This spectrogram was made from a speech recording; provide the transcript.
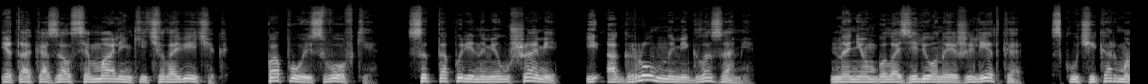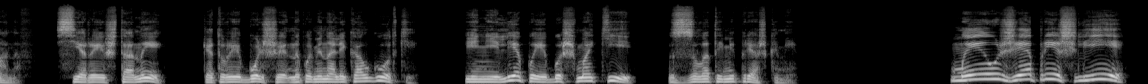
Это оказался маленький человечек по пояс Вовки с оттопыренными ушами и огромными глазами. На нем была зеленая жилетка с кучей карманов, серые штаны, которые больше напоминали колготки, и нелепые башмаки с золотыми пряжками. «Мы уже пришли!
